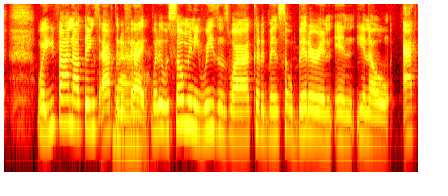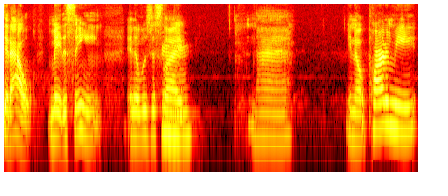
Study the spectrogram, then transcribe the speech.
well, you find out things after the fact, but it was so many reasons why I could have been so bitter and and you know acted out, made a scene. And it was just mm-hmm. like, nah. You know, part of me,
